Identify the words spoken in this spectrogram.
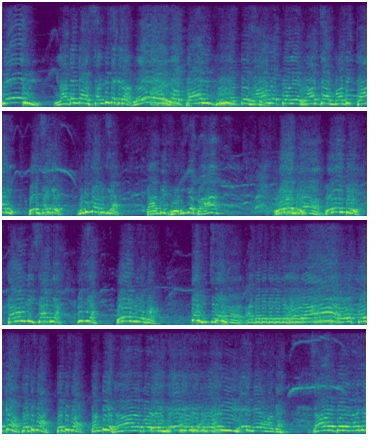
பேர் நடந்தா சங்கு சக்கரம் பாயும் சாலப்பாளைய ராஜா மாடு காரி. ஒரு சைக்கிள். முடிஞ்சா முடிச்சுக்கா தம்பி பிடிங்கப்பா. ஒரே இப்படி ஒரே இப்படி கவுண்டி சாட்டியா? பிடிச்சுக்கா. ஒரே இப்படி பாப்பா. தொட்டுப்பா தொட்டுப்பா. தம்பி. மேல வாங்க. சாலப்பாளைய ராஜா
